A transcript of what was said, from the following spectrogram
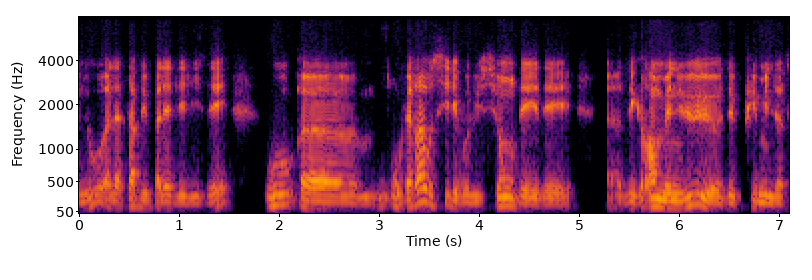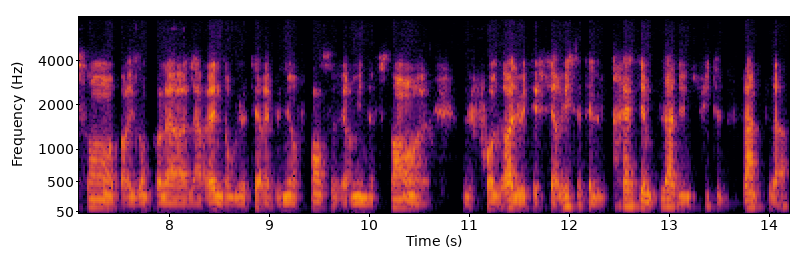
nous, à la table du Palais de l'Élysée, où euh, on verra aussi l'évolution des, des, euh, grands menus depuis 1900. Par exemple, quand la, reine d'Angleterre est venue en France vers 1900, le foie gras lui était servi, c'était le 13e plat d'une suite de 20 plats.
